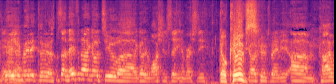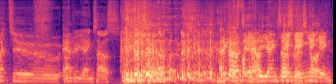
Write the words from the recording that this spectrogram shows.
Yeah, yeah, you made it clear to us. So Nathan and I go to uh, go to Washington State University. go cougs. Go cougs Cougs, baby. Um, Kai went to Andrew Yang's house. I didn't go to went to fucking Andrew house. Yang's house. Yang for his gang, yang.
